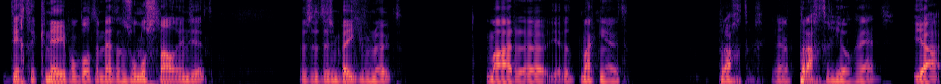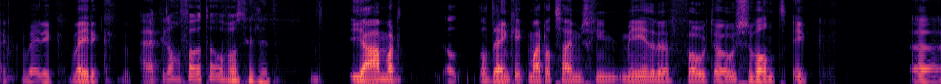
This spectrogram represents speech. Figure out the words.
dichtgeknepen omdat er net een zonnestraal in zit. Dus het is een beetje verneukt. Maar eh, ja, dat maakt niet uit. Prachtig. Je bent een prachtig jong, Rens. Ja, ik, weet ik, weet ik. En heb je nog een foto of was dit het? Ja, maar dat, dat denk ik. Maar dat zijn misschien meerdere foto's. Want ik... eh,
